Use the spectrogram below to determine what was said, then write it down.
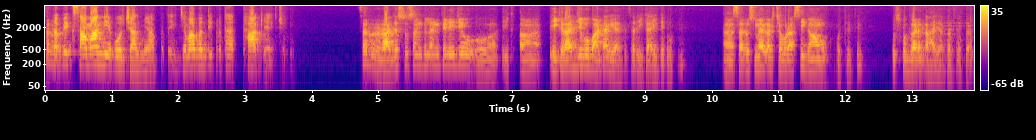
सर तब एक सामान्य बोलचाल में आप बताइए जमाबंदी प्रथा था क्या एक्चुअली सर राजस्व संकलन के लिए जो एक एक राज्य को बांटा गया था सर इकाई के रूप में सर उसमें अगर चौरासी गाँव होते थे तो उसको गढ़ कहा जाता था सर।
